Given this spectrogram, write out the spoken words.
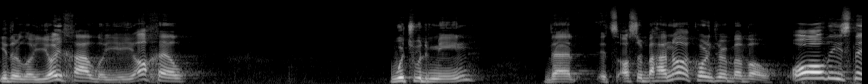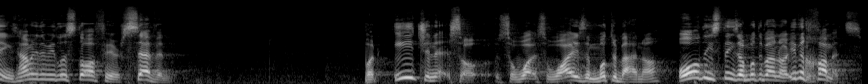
either Lo Yoichal, Lo Yochel, which would mean that it's also bahana according to Bavo. All these things, how many did we list off here? Seven. But each and so so why so why is it mutter bahana? All these things are mutter bahana, even chametz,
